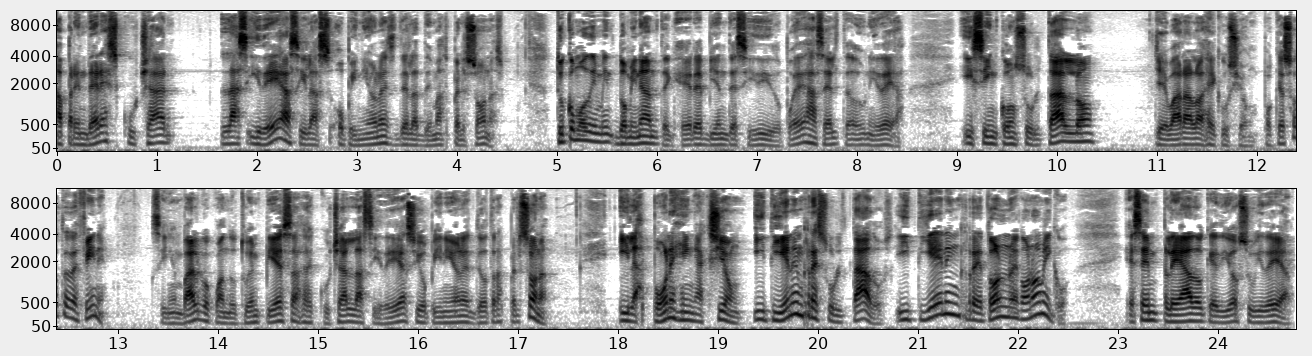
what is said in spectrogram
aprender a escuchar las ideas y las opiniones de las demás personas. Tú como dominante, que eres bien decidido, puedes hacerte una idea y sin consultarlo llevar a la ejecución, porque eso te define. Sin embargo, cuando tú empiezas a escuchar las ideas y opiniones de otras personas y las pones en acción y tienen resultados y tienen retorno económico, ese empleado que dio su idea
